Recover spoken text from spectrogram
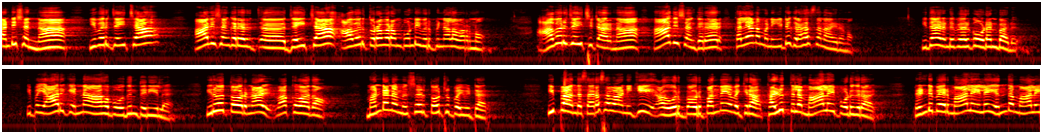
கண்டிஷன்னா இவர் ஜெயிச்சா ஆதிசங்கரர் ஜெயிச்சா அவர் துறவரம் பூண்டு இவர் பின்னால் வரணும். அவர் ஜெயிச்சிட்டார்னா ஆதிசங்கரர் கல்யாணம் பண்ணிக்கிட்டு கிரகஸ்தன் ஆயிரணும் இதான் ரெண்டு பேருக்கும் உடன்பாடு. இப்போ யாருக்கு என்ன ஆக போகுதுன்னு தெரியல. இருபத்தோரு நாள் வாக்குவாதம். மண்டன மிஸ்டர் தோற்று போய்விட்டார் இப்போ அந்த சரசவாணிக்கு ஒரு ஒரு பந்தயம் வைக்கிறா. கழுத்தில் மாலை போடுகிறாள். ரெண்டு பேர் மாலையில் எந்த மாலை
